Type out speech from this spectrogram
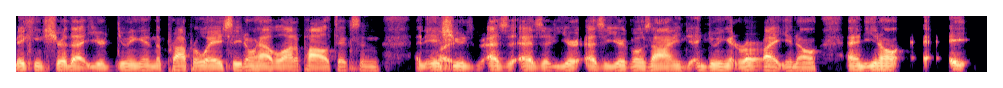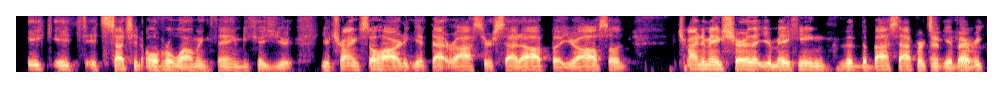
making sure that you're doing it in the proper way, so you don't have a lot of politics and, and issues right. as as a year as a year goes on and doing it right, you know. And you know, it, it, it, it's such an overwhelming thing because you're you're trying so hard to get that roster set up, but you're also trying to make sure that you're making the, the best effort to and give fair. every kid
